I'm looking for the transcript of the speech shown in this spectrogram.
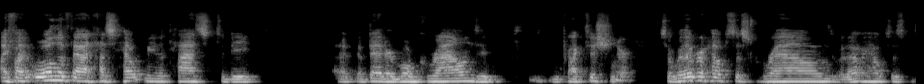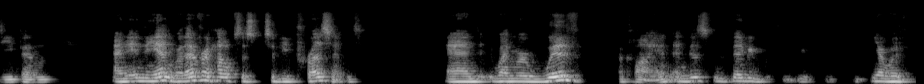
I find all of that has helped me in the past to be a, a better, more grounded practitioner. So whatever helps us ground, whatever helps us deepen, and in the end, whatever helps us to be present. And when we're with a client, and this maybe you know with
